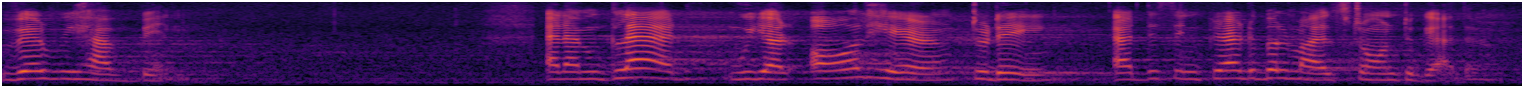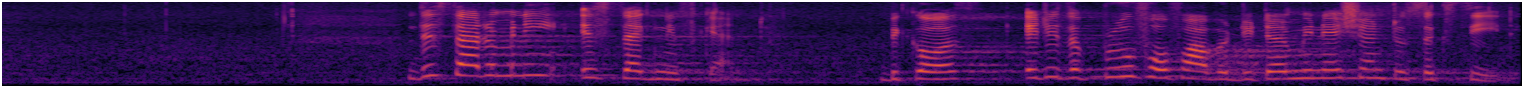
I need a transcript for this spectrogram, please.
where we have been. And I'm glad we are all here today at this incredible milestone together. This ceremony is significant because it is a proof of our determination to succeed.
